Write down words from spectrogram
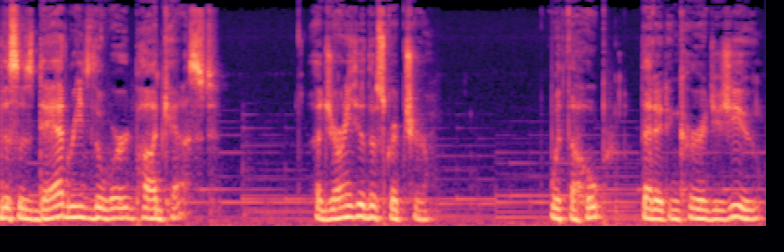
This is Dad Reads the Word podcast, a journey through the scripture with the hope that it encourages you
